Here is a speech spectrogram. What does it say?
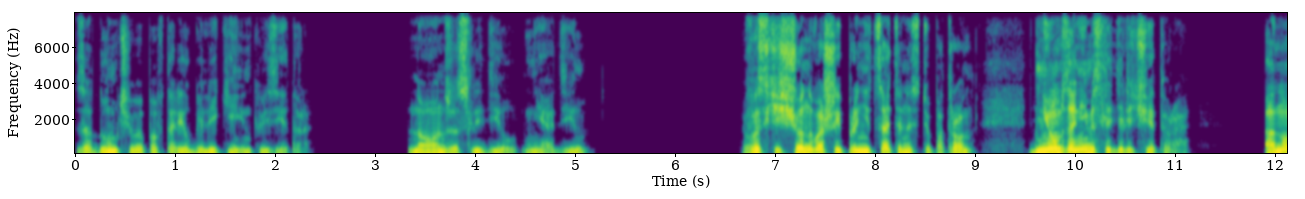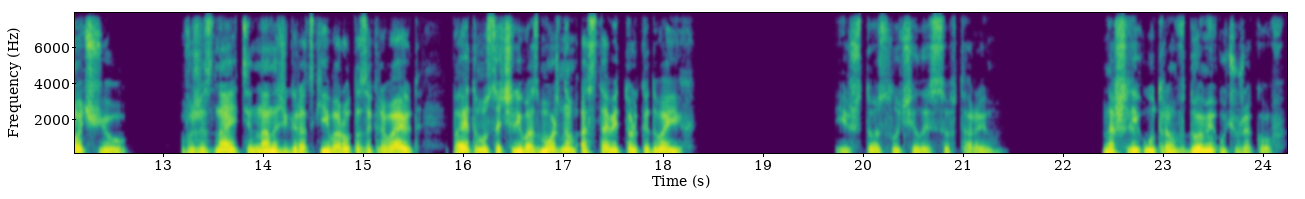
задумчиво повторил великий инквизитор. «Но он же следил не один?» «Восхищен вашей проницательностью, патрон. Днем за ними следили четверо. А ночью, вы же знаете, на ночь городские ворота закрывают, поэтому сочли возможным оставить только двоих». «И что случилось со вторым?» «Нашли утром в доме у чужаков.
